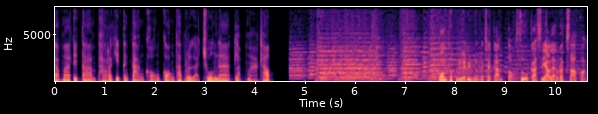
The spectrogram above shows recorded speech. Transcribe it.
กลับมาติดตามภารกิจต่างๆ ของกองทัพเรือช่วงหน้ากลับมาครับ กองทัพเรือด้วยหน่วยบัญชาการต่อสู้อากาศยานและรักษาฝั่ง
